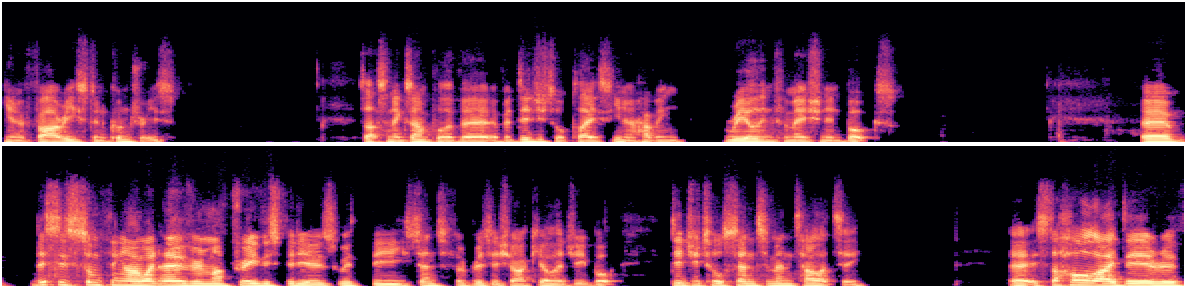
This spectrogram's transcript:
you know far eastern countries. So that's an example of a of a digital place, you know, having real information in books. Um, this is something I went over in my previous videos with the Centre for British Archaeology, but digital sentimentality. Uh, it's the whole idea of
